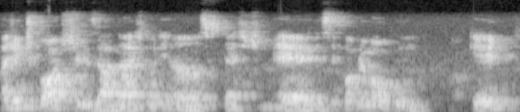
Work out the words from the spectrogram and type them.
a gente pode utilizar análise de variância, testes de média, sem problema algum, ok?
